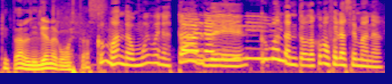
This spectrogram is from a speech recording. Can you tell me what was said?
¿Qué tal, Liliana? ¿Cómo estás? ¿Cómo andan? Muy buenas tardes. ¿Cómo andan todos? ¿Cómo fue la semana?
